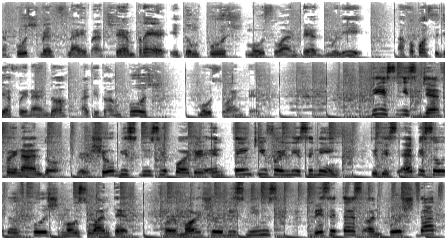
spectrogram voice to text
na Push Bets Live at syempre, itong Push Most Wanted. Muli, ako po si Jeff Fernando at ito ang Push Most Wanted. This is Jeff Fernando, your showbiz news reporter, and thank you for listening to this episode of Push Most Wanted. For more showbiz news, visit us on push.com.ph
